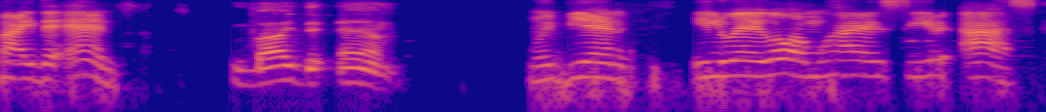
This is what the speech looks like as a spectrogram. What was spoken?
By the end. By the end. Muy bien. Y luego vamos a decir ask.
